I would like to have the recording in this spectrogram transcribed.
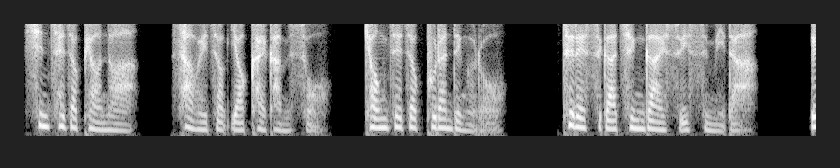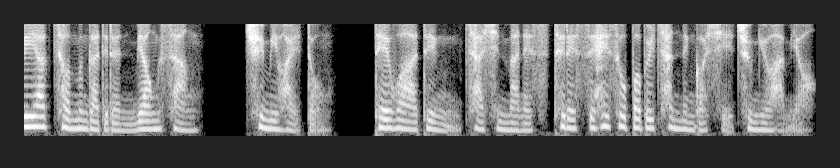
신체적 변화, 사회적 역할 감소, 경제적 불안 등으로 스트레스가 증가할 수 있습니다. 의학 전문가들은 명상, 취미 활동, 대화 등 자신만의 스트레스 해소법을 찾는 것이 중요하며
